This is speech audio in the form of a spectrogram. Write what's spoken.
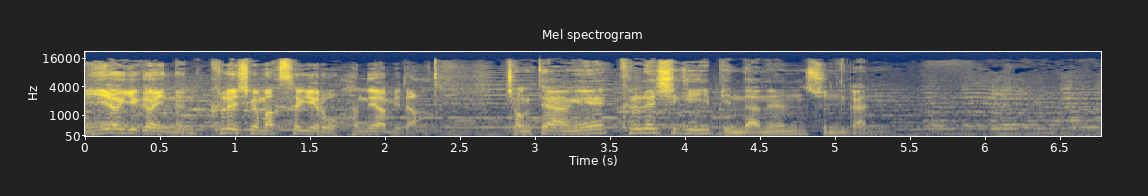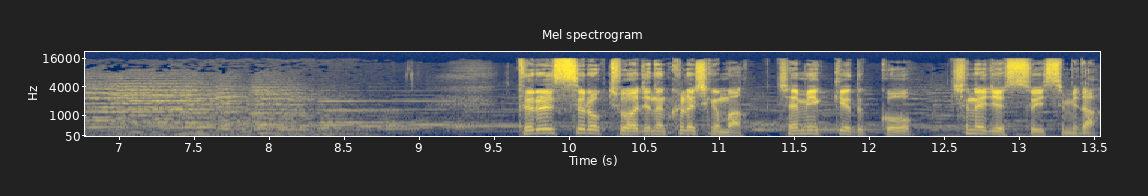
이야기가 있는 클래식 음악 세계로 안내합니다. 정태양의 클래식이 빛나는 순간 들을수록 좋아지는 클래식 음악 재미있게 듣고 친해질 수 있습니다.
